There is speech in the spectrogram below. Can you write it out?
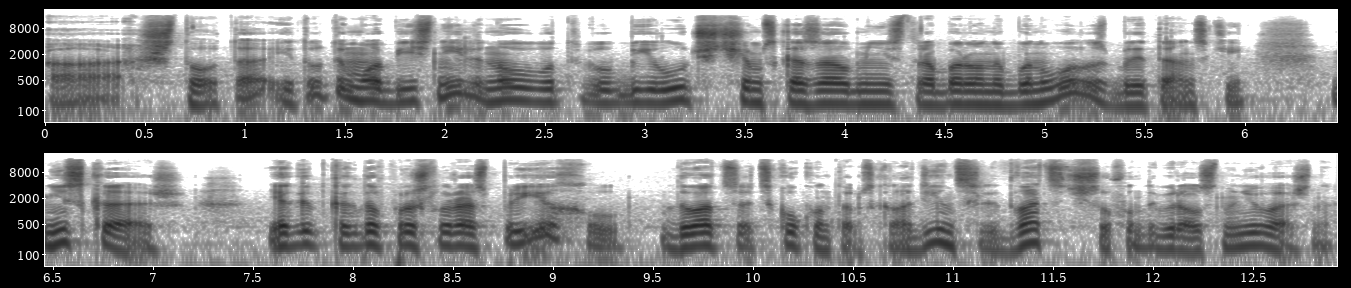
а, что-то. И тут ему объяснили, ну вот лучше, чем сказал министр обороны Бен Уоллес британский, не скажешь. Я, говорит, когда в прошлый раз приехал, 20, сколько он там сказал, 11 или 20 часов он добирался, ну, неважно.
